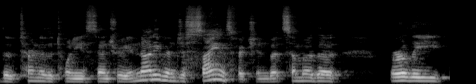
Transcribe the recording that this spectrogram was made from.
the turn of the 20th century, and not even just science fiction, but some of the early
